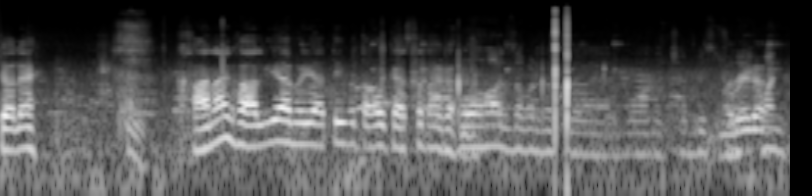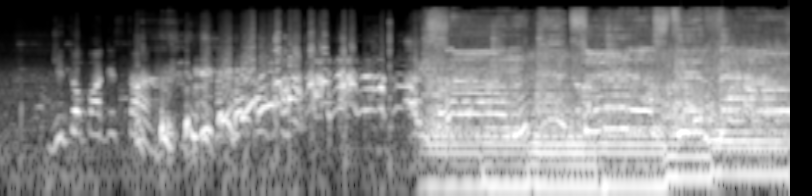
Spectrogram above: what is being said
چلیں۔ کھانا کھا لیا بھائی آتی بتاؤ کیسا تھا کھانا؟ بہت زبردست لگا یار بہت اچھا جیتو پاکستان۔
